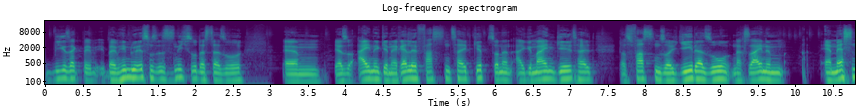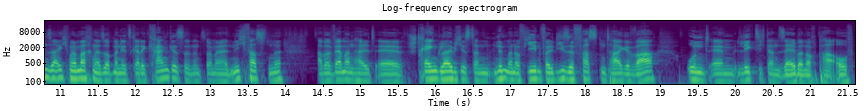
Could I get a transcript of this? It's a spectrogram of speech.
wie gesagt, bei, beim Hinduismus ist es nicht so, dass da so ähm, ja so eine generelle Fastenzeit gibt, sondern allgemein gilt halt, das Fasten soll jeder so nach seinem Ermessen, sage ich mal, machen. Also ob man jetzt gerade krank ist, dann soll man halt nicht fasten. Ne? Aber wenn man halt äh, strenggläubig ist, dann nimmt man auf jeden Fall diese Fastentage wahr und ähm, legt sich dann selber noch ein paar auf,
